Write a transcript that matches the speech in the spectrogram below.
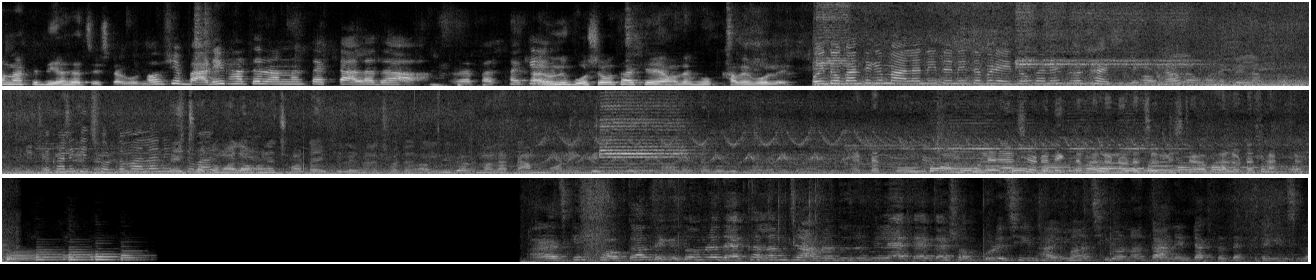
ওনাকে দিয়ে আসার চেষ্টা করি। অবশ্যই বাড়ির হাতের রান্নার তো একটা আলাদা ব্যাপার থাকে। আর উনি বসেও থাকে আমাদের ভোগ খাবে বলে। ওই দোকান থেকে মালা নিতে নিতে পারে এই দোকানে চলে আসছে কেন পেলাম না। এখানে কি ছোট মালা এই ছোট মালা ওখানে ছটাই ছিল এখানে ছটা নেই। মালার দাম অনেক বেশি বলছে নাহলে একটা হলুদ মালা নিতে হবে। একটা কম ফুলের আছে ওটা দেখতে পারল না ওটা চল্লিশ টাকা ভালোটা ষাট টাকা। আর আজকে সকাল থেকে তো আমরা দেখালাম যে আমরা দুজন মিলে একা একা সব করেছি। ভাই মা ছিল না কানের ডাক্তার দেখাতে গেছিল।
